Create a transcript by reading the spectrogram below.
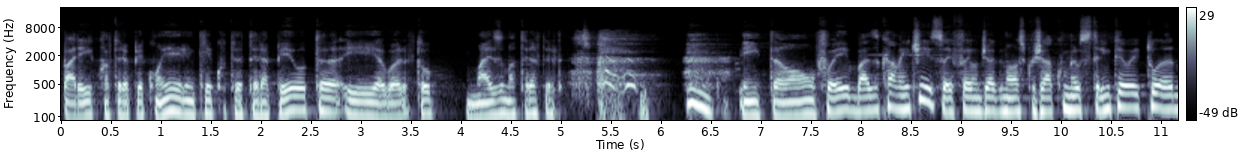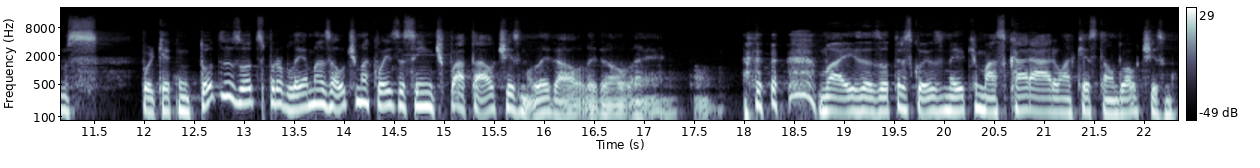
parei com a terapia com ele, entrei com outra terapeuta e agora estou mais uma terapeuta. Então foi basicamente isso. Aí foi um diagnóstico já com meus 38 anos. Porque com todos os outros problemas, a última coisa assim, tipo, ah, tá, autismo, legal, legal. É, então... Mas as outras coisas meio que mascararam a questão do autismo.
